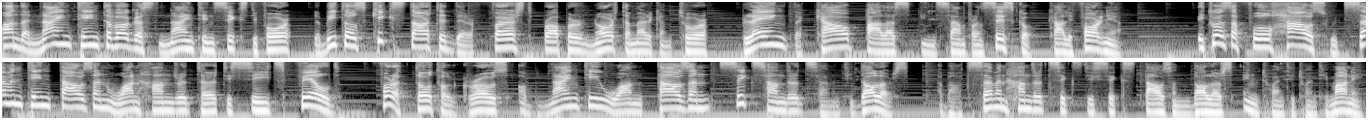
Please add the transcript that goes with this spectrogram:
On the 19th of August 1964, the Beatles kick-started their first proper North American tour, playing the Cow Palace in San Francisco, California. It was a full house with 17,130 seats filled, for a total gross of $91,670 about $766,000 in 2020 money,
